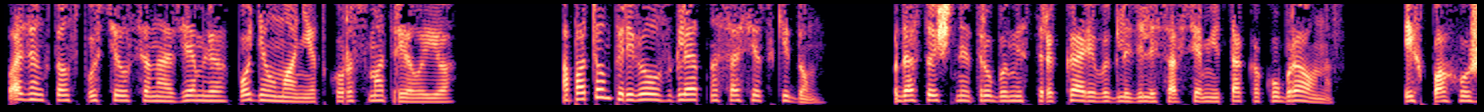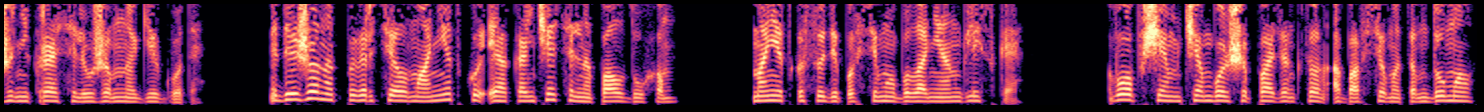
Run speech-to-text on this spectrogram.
Пазингтон спустился на землю, поднял монетку, рассмотрел ее. А потом перевел взгляд на соседский дом. Водосточные трубы мистера Карри выглядели совсем не так, как у Браунов. Их, похоже, не красили уже многие годы. Медвежонок повертел монетку и окончательно пал духом. Монетка, судя по всему, была не английская. В общем, чем больше Паддингтон обо всем этом думал,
